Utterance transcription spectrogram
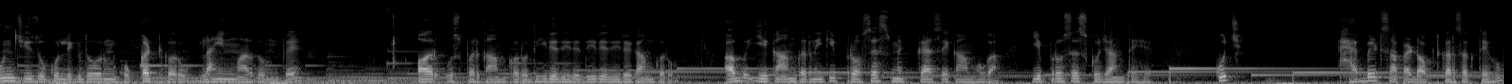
उन चीज़ों को लिख दो और उनको कट करो, लाइन मार दो उन पर और उस पर काम करो, धीरे धीरे धीरे धीरे काम करो। अब ये काम करने की प्रोसेस में कैसे काम होगा, ये प्रोसेस को जानते हैं। कुछ हैबिट्स आप अडॉप्ट कर सकते हो,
